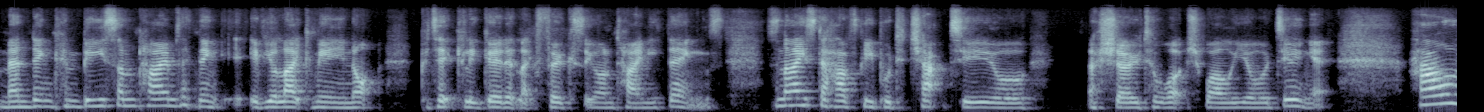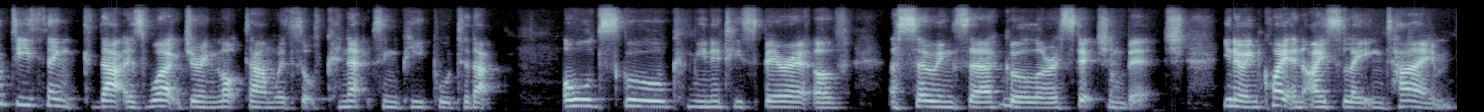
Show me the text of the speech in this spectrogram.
mending can be sometimes. I think if you're like me and you're not particularly good at like focusing on tiny things, it's nice to have people to chat to or a show to watch while you're doing it. How do you think that has worked during lockdown with sort of connecting people to that old school community spirit of a sewing mm. circle or a stitch and bitch you know in quite an isolating time?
